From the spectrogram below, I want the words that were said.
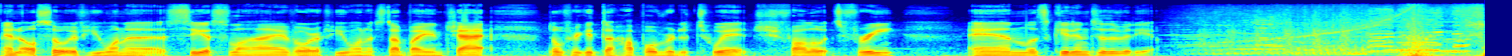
And also, if you want to see us live or if you want to stop by and chat, don't forget to hop over to Twitch. Follow, it's free. And let's get into the video. Hey,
